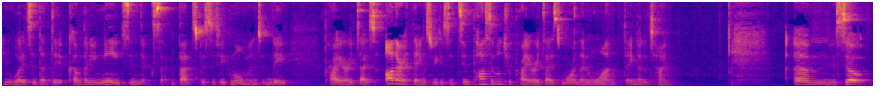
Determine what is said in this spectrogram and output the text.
and what is it that the company needs in the, that specific moment, and they prioritize other things because it's impossible to prioritize more than one thing at a time. Um, so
